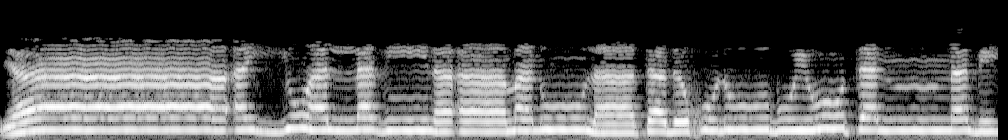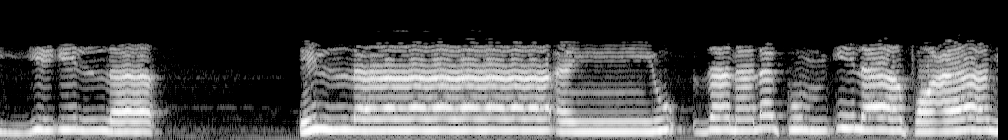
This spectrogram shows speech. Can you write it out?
يا أيها الذين آمنوا لا تدخلوا بيوت النبي إلا إلا أن يؤذن لكم إلى طعام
